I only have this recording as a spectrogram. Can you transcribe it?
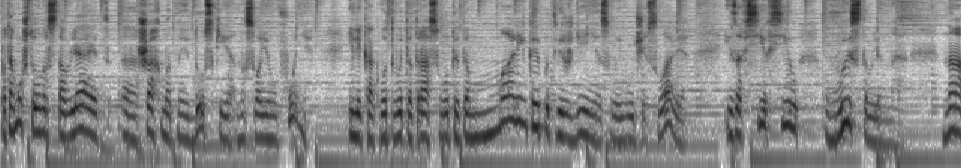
Потому что он расставляет э, шахматные доски на своем фоне? Или как вот в этот раз вот это маленькое подтверждение своего тщеславия, изо всех сил выставленное на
